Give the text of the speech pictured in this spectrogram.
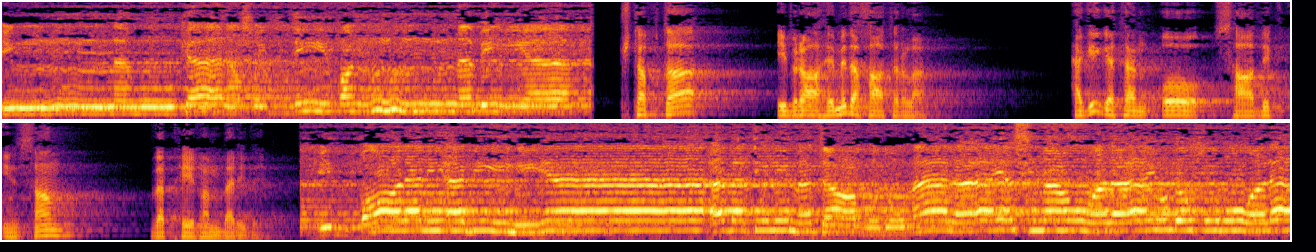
إنه كان صديقا نبيا Kitabda İbrahimi də xatırla. Həqiqətən o, sadiq insan və Peyğəmbər idi. إذ قال لأبيه يا أبت لم تعبد ما لا يسمع ولا يبصر ولا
